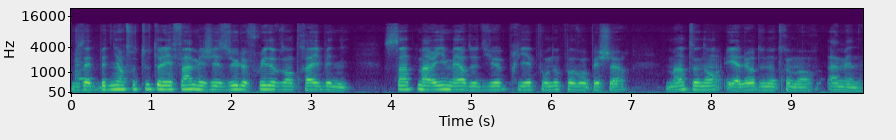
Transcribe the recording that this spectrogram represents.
Vous êtes bénie entre toutes les femmes, et Jésus, le fruit de vos entrailles, est béni. Sainte Marie, Mère de Dieu, priez pour nous pauvres pécheurs, maintenant et à l'heure de notre mort. Amen.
